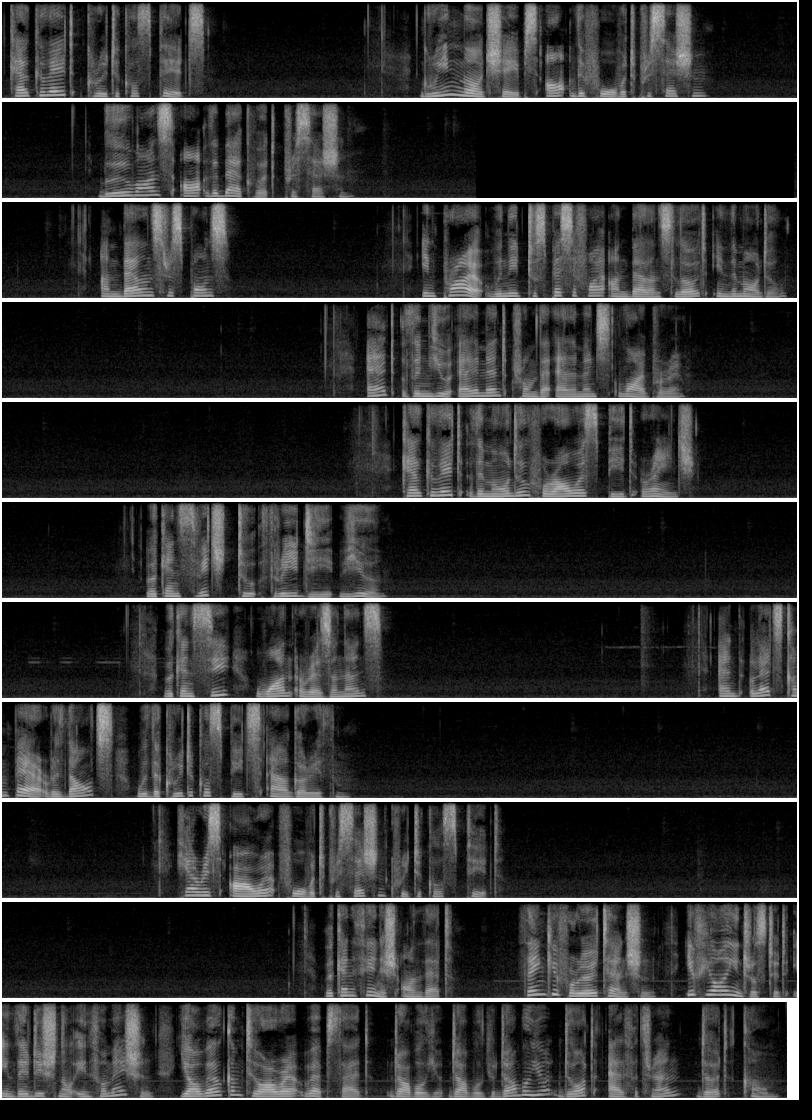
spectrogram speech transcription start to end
Calculate critical speeds. Green mode shapes are the forward precession. Blue ones are the backward precession. Unbalanced response In prior, we need to specify unbalanced load in the model. Add the new element from the elements library. Calculate the model for our speed range. We can switch to 3D view. We can see one resonance and let's compare results with the critical speeds algorithm. Here is our forward precession critical speed. We can finish on that. Thank you for your attention. If you are interested in the additional information, you are welcome to our website www.alfatran.com.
